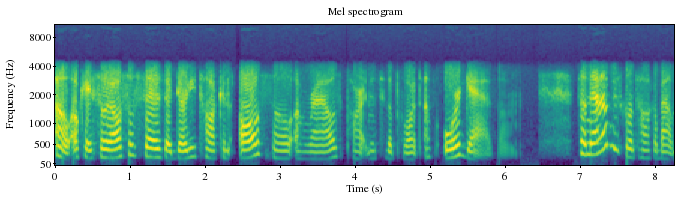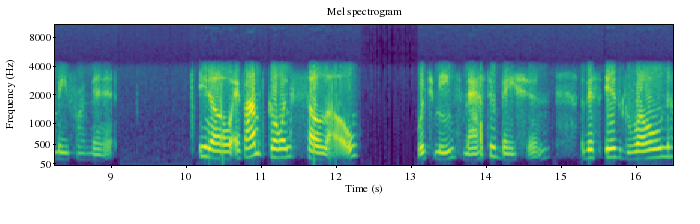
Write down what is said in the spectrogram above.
oh, okay. So it also says that dirty talk can also arouse partners to the point of orgasm. So now I'm just going to talk about me for a minute. You know, if I'm going solo, which means masturbation, this is grown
